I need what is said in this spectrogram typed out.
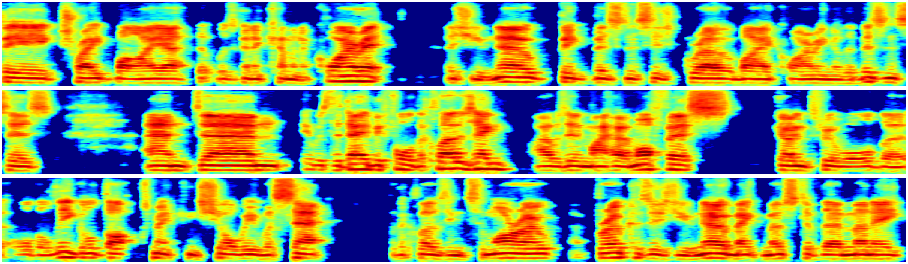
big trade buyer that was going to come and acquire it. As you know, big businesses grow by acquiring other businesses. And um, it was the day before the closing. I was in my home office going through all the all the legal docs, making sure we were set for the closing tomorrow. Brokers, as you know, make most of their money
